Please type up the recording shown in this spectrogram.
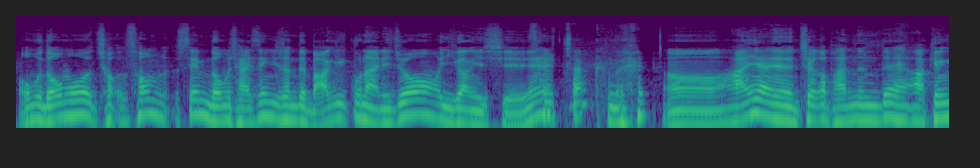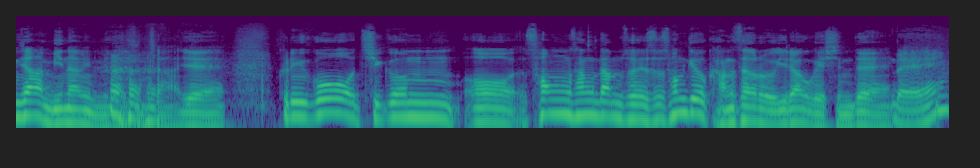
어머 너무 저쌤 너무 잘생기셨는데 마기꾼 아니죠 이강희 씨. 살짝? 네. 어, 아니, 아니, 제가 봤는데, 아, 굉장한 미남입니다, 진짜. 예. 그리고 지금, 어, 성상담소에서 성교육 강사로 일하고 계신데, 네.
